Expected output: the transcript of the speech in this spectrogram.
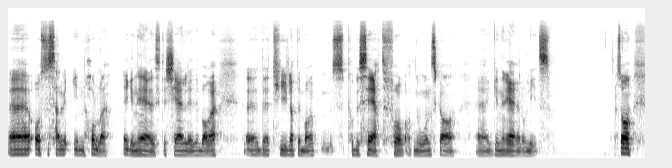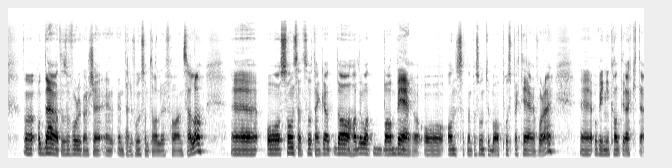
Uh, og så selve innholdet er generisk, det er kjedelig. Det er bare eh, det er tydelig at det er bare produsert for at noen skal eh, generere noen leads. Så, og deretter så får du kanskje en, en telefonsamtale fra en selger. Uh, og sånn sett så tenker jeg at da hadde det vært bare bedre å ansette en person til å bare prospektere for deg. uh, og ringe kaldt direkte,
